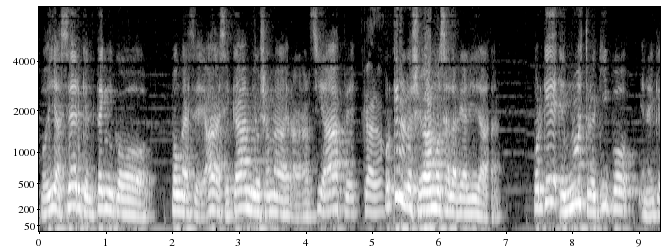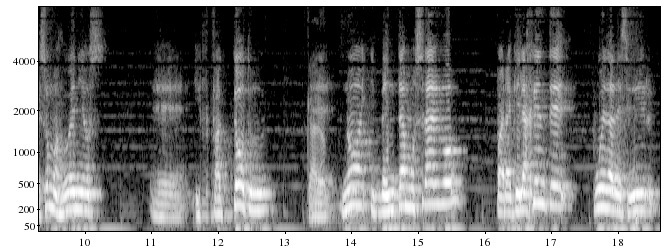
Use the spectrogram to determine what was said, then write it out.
podía ser que el técnico ponga ese, haga ese cambio, llame a García Aspe. Claro. ¿Por qué no lo llevamos a la realidad? ¿Por qué en nuestro equipo, en el que somos dueños eh, y factotum, eh, no inventamos algo para que la gente pueda decidir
